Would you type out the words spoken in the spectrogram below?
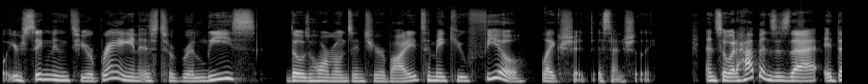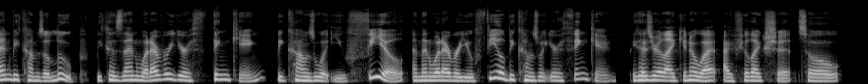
what you're signaling to your brain is to release those hormones into your body to make you feel like shit, essentially. And so what happens is that it then becomes a loop because then whatever you're thinking becomes what you feel. And then whatever you feel becomes what you're thinking because you're like, you know what? I feel like shit. So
